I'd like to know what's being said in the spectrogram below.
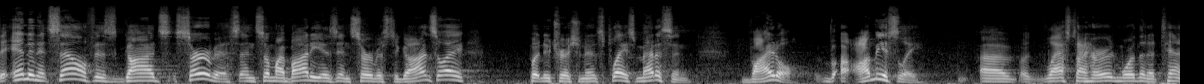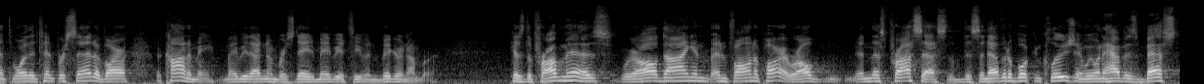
The end in itself is God's service. And so my body is in service to God. So I put nutrition in its place. Medicine, vital, obviously. Uh, last I heard, more than a tenth, more than 10% of our economy. Maybe that number is dated. Maybe it's even bigger number. Because the problem is, we're all dying and, and, falling apart. We're all in this process this inevitable conclusion. We want to have as best,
